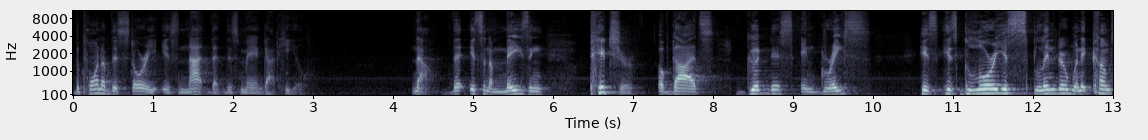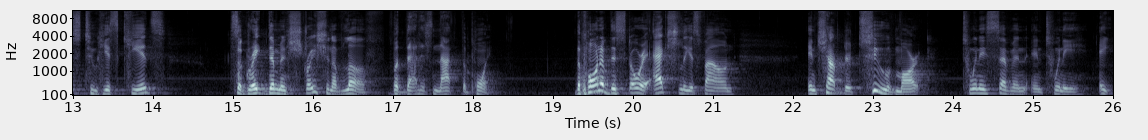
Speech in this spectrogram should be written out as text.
The point of this story is not that this man got healed. Now, that it's an amazing picture of God's goodness and grace, his, his glorious splendor when it comes to his kids. It's a great demonstration of love, but that is not the point. The point of this story actually is found in chapter 2 of Mark, 27 and 28.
